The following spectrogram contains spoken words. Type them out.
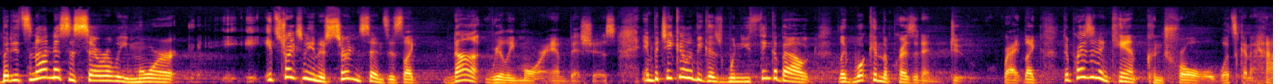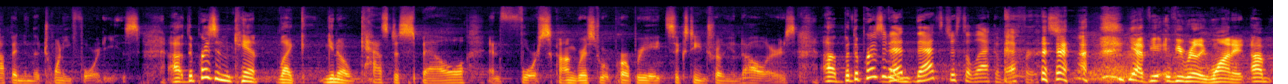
but it's not necessarily more. it, strikes me in a certain sense as like not really more ambitious. In particular, because when you think about like what can the president do? Right? Like the president can't control what's going to happen in the 2040s. Uh, the president can't, like, you know, cast a spell and force Congress to appropriate 16 trillion dollars. Uh, but the president that, that's just a lack of effort. yeah, if you, if you really want it. Um,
